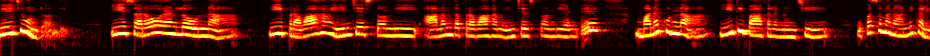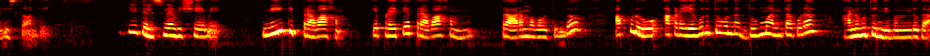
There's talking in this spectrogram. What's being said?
నిలిచి ఉంటుంది. ఈ సరోవరంలో ఉన్న ఈ ప్రవాహం ఏం చేస్తోంది? ఆనంద ప్రవాహం ఏం చేస్తోంది అంటే మనకున్న ఈటి బాధల నుంచి ఉపశమనాన్ని కలిగిస్తోంది. అందరికీ తెలిసిన విషయమే నీటి ప్రవాహం ఎప్పుడైతే ప్రవాహం ప్రారంభమవుతుందో అప్పుడు అక్కడ ఎగురుతూ ఉన్న దుమ్ము అంతా కూడా అణుగుతుంది ముందుగా.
